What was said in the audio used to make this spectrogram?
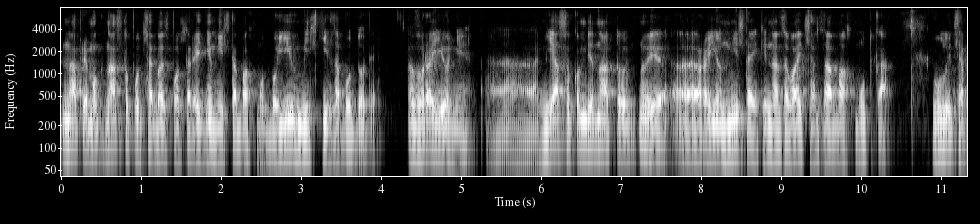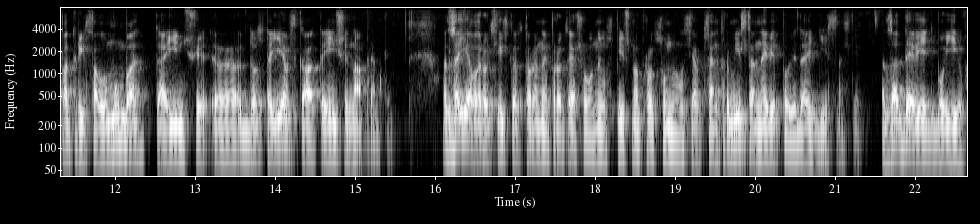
напрямок наступу це безпосередньо місто Бахмут, бої в міській забудові. В районі е, м'ясокомбінату, ну і е, район міста, який називається Забахмутка, вулиця Патріса Лумумба та інші е, Достоєвська та інші напрямки. Заяви російської сторони про те, що вони успішно просунулися в центр міста, не відповідають дійсності. За 9 боїв,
